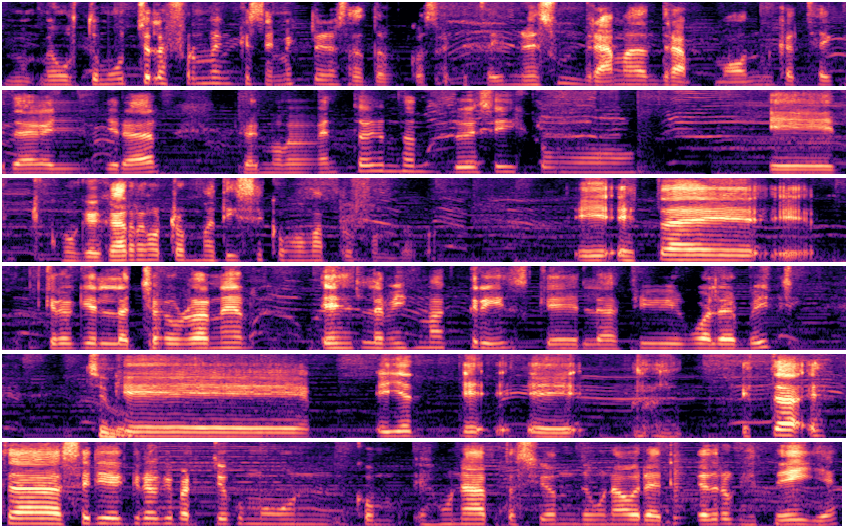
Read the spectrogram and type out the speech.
me gustó mucho la forma en que se mezclan esas dos cosas, ¿cachai? No es un drama, dramón, ¿cachai? Que te haga llorar, pero hay momentos en donde tú decís como, eh, como que agarran otros matices como más profundos. Eh, esta creo que la showrunner es la misma actriz que la Phoebe Waller-Bridge, que ella esta, esta serie creo que partió como, un, es una adaptación de una obra de teatro que es de ella.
